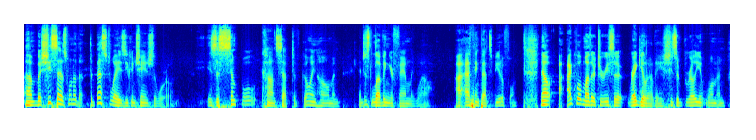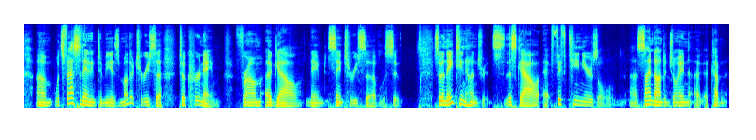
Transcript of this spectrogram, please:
Um, but she says one of the, the best ways you can change the world is a simple concept of going home and, and just loving your family well. I, I think that's beautiful. Now, I quote Mother Teresa regularly. She's a brilliant woman. Um, what's fascinating to me is Mother Teresa took her name from a gal named Saint Teresa of Lisieux. So in the 1800s, this gal, at 15 years old, uh, signed on to join a, a, covenant.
